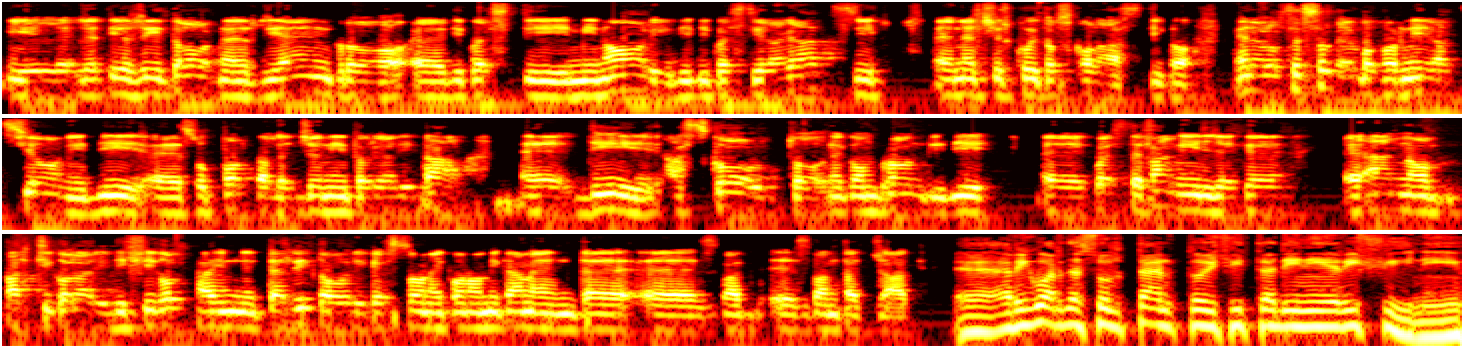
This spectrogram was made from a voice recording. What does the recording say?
il, il, ritorno e il rientro eh, di questi minori, di, di questi ragazzi eh, nel circuito scolastico e nello stesso tempo fornire azioni di eh, supporto alle genitorialità e di ascolto nei confronti di eh, queste famiglie che hanno particolari difficoltà in territori che sono economicamente svantaggiati. riguarda soltanto i cittadini ericini?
